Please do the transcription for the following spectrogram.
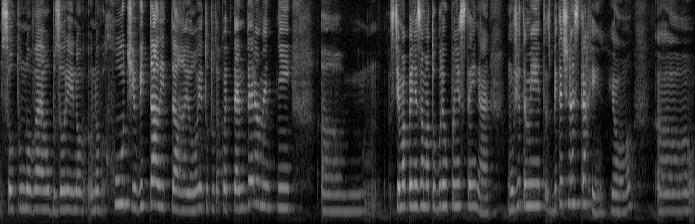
jsou tu nové obzory, no, no, chuť, vitalita, jo? je to tu takové temperamentní, uh, Um, s těma penězama to bude úplně stejné. Můžete mít zbytečné strachy, jo. Uh,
